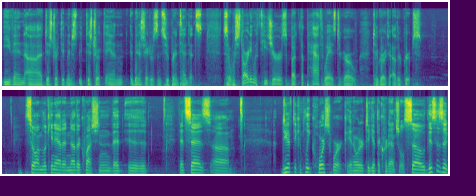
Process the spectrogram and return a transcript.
even uh, district, district and administrators and superintendents. So, we're starting with teachers, but the pathway is to grow to grow to other groups. So I'm looking at another question that, uh, that says, um, do you have to complete coursework in order to get the credentials? So this is a,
